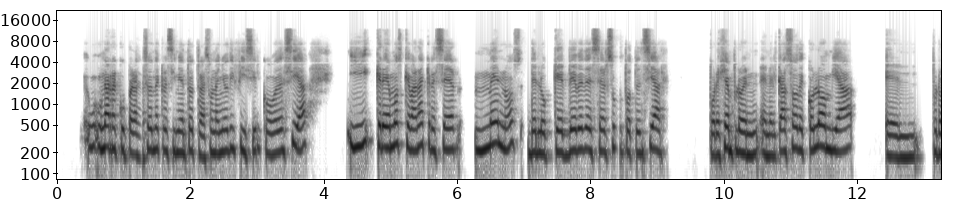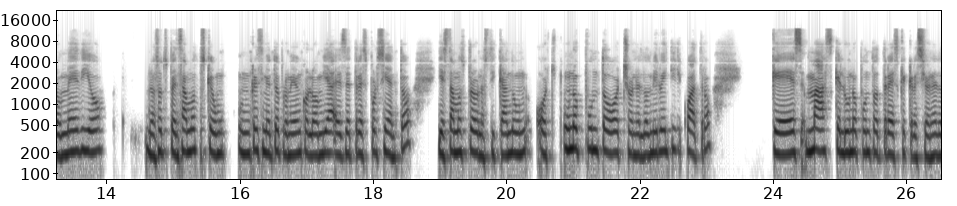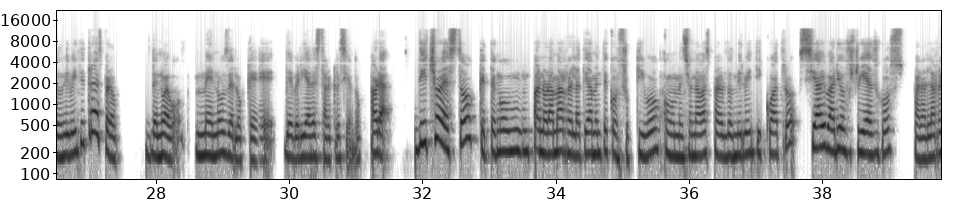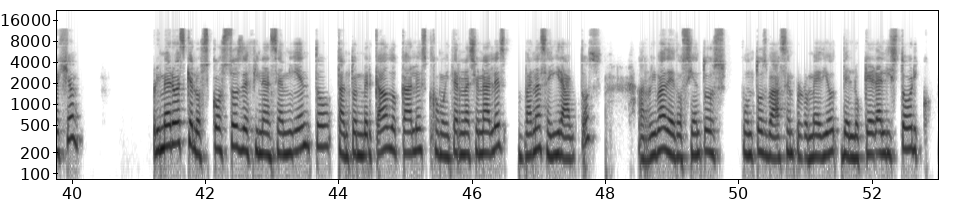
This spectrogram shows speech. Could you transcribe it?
una recuperación de crecimiento tras un año difícil, como decía, y creemos que van a crecer menos de lo que debe de ser su potencial. Por ejemplo, en el caso de Colombia, el promedio nosotros pensamos que un, crecimiento de promedio en Colombia es de 3% y estamos pronosticando un 1.8 en el 2024, que es más que el 1.3 que creció en el 2023, pero de nuevo, menos de lo que debería de estar creciendo. Ahora, dicho esto, que tengo un panorama relativamente constructivo, como mencionabas, para el 2024, sí hay varios riesgos para la región. Primero es que los costos de financiamiento, tanto en mercados locales como internacionales, van a seguir altos, arriba de 200 puntos base en promedio de lo que era el histórico.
